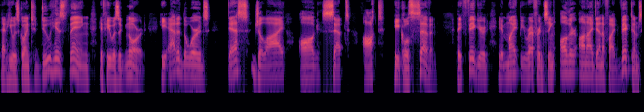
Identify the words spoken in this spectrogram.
that he was going to do his thing if he was ignored. He added the words, Des, July, Aug, Sept, Oct equals 7. They figured it might be referencing other unidentified victims.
